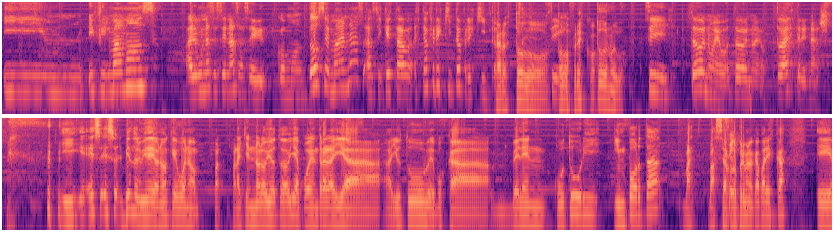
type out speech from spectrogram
y, y filmamos algunas escenas hace como dos semanas, así que está, está fresquito, fresquito. Claro, es todo, Sí. todo fresco. Todo nuevo. Sí, todo nuevo, todo nuevo, todo a estrenar. Y es, es viendo el video, ¿no? Que bueno, pa- para quien no lo vio todavía, puede entrar ahí a, a YouTube, eh, busca Belén Cuturi, importa, va, va a ser Sí. lo primero que aparezca. Eh,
